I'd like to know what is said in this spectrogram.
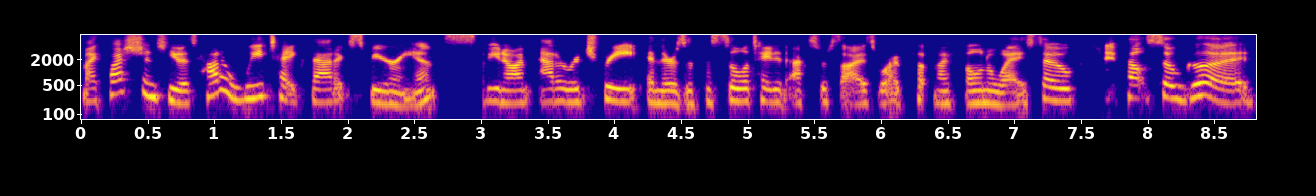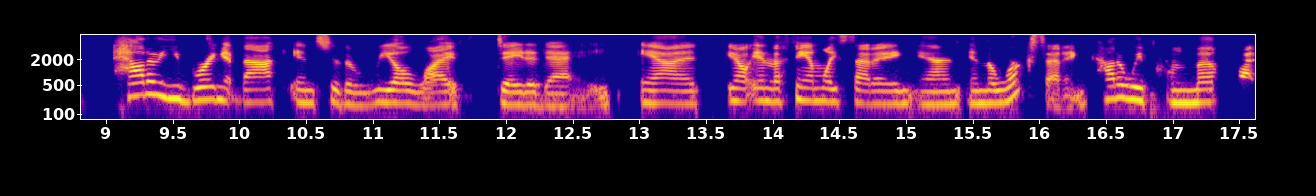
my question to you is how do we take that experience? You know, I'm at a retreat and there's a facilitated exercise where I put my phone away. So it felt so good. How do you bring it back into the real life day to day? And, you know, in the family setting and in the work setting, how do we promote that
